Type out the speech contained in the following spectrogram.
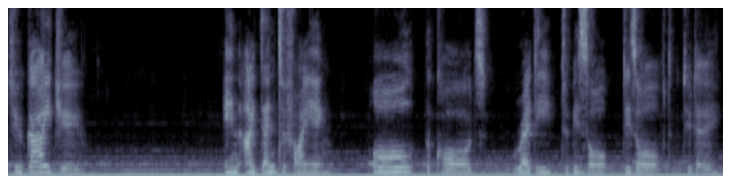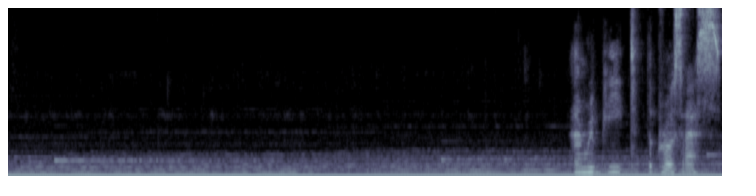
to guide you in identifying all the cords ready to be dissolved today. Repeat the process.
